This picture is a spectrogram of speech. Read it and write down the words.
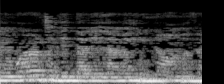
my words have been Dalila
